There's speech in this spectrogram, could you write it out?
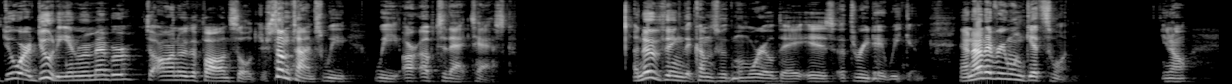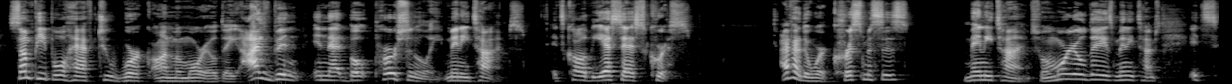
do our duty and remember to honor the fallen soldiers. Sometimes we, we are up to that task. Another thing that comes with Memorial Day is a three day weekend. Now, not everyone gets one. You know, some people have to work on Memorial Day. I've been in that boat personally many times. It's called the SS Chris. I've had to work Christmases many times, Memorial Days many times. It's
